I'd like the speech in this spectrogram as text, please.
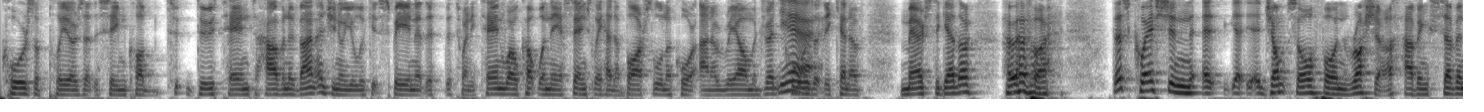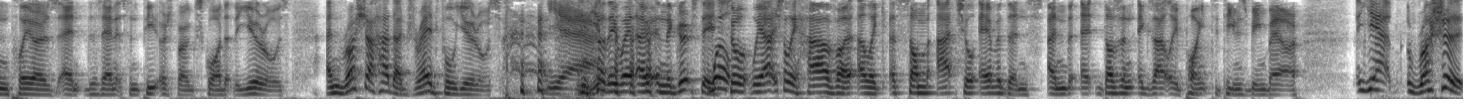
cores of players at the same club t- do tend to have an advantage. You know, you look at Spain at the, the 2010 World Cup when they essentially had a Barcelona core and a Real Madrid Yeah. core that they kind of merged together. However, this question it, it, it jumps off on Russia having seven players in the Zenit St Petersburg squad at the Euros, and Russia had a dreadful Euros. Yeah. you know, they went out in the group stage, Well- so we actually have a, a like a, some actual evidence, and it doesn't exactly point to teams being better. Yeah, Russia,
